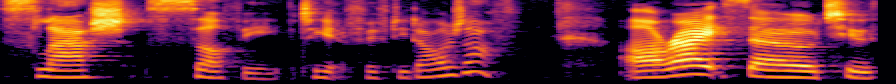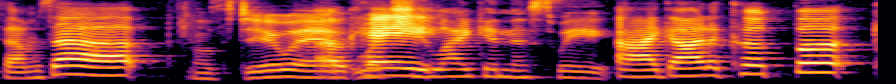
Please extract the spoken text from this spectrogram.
slash selfie to get $50 off. All right, so two thumbs up. Let's do it. What's Okay. she liking this week? I got a cookbook.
